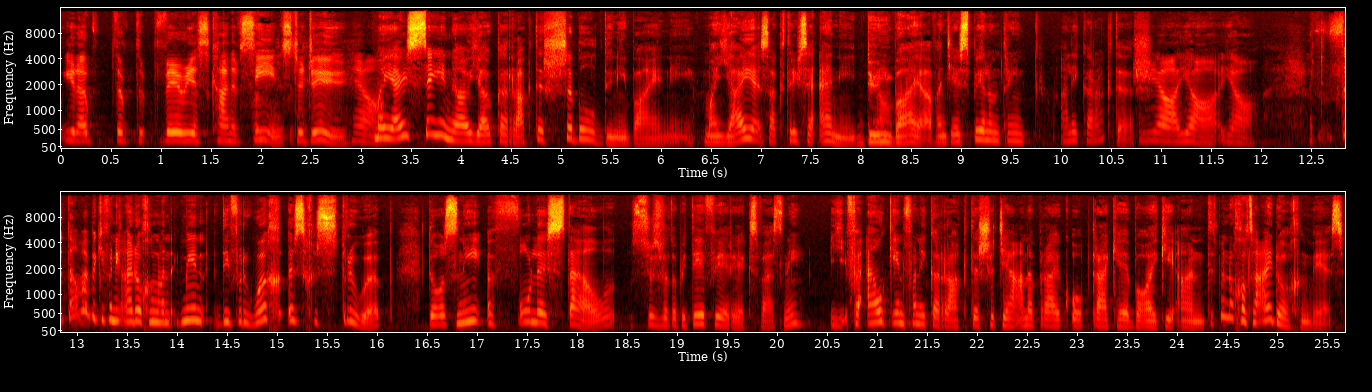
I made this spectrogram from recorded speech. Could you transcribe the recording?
you know the, the various kind of scenes to do. Ja. Maar jy sê nou jou karakter Sibyl doen nie baie nie, maar jy as aktrise Annie doen ja. baie want jy speel omtrent al die karakters. Ja, ja, ja. Vertel my 'n bietjie van die uitdaging want ek meen die verhoog is gestroop. Daar's nie 'n volle stel soos wat op die TV-reeks was nie. Vir elkeen van die karakters sit jy 'n ander pruik op, trek jy 'n baadjie aan. Dit moet nogal 'n uitdaging wees.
